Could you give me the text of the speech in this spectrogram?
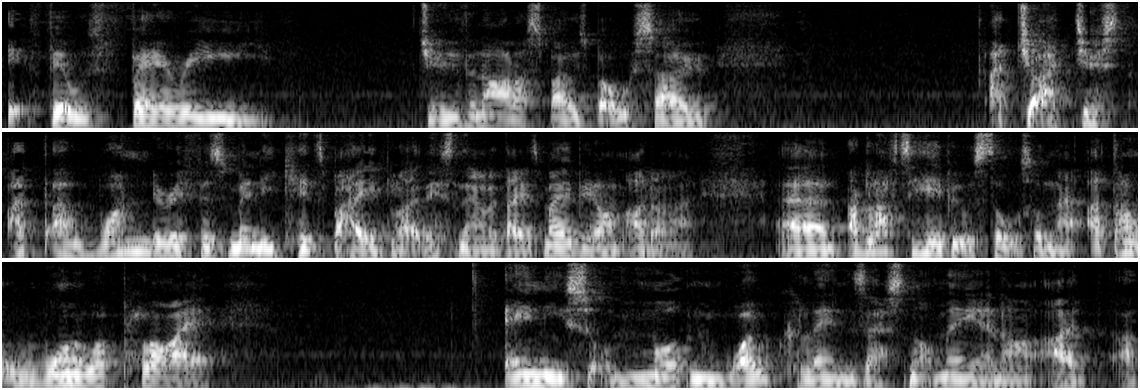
it feels very juvenile, I suppose, but also. I, just I, I wonder if as many kids behave like this nowadays. Maybe I'm I don't know. Um, I'd love to hear people's thoughts on that. I don't want to apply any sort of modern woke lens. That's not me. And I, I, I,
